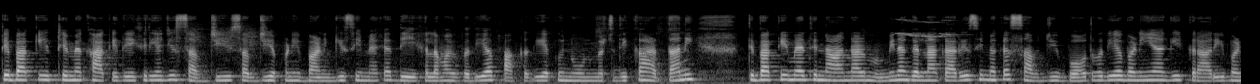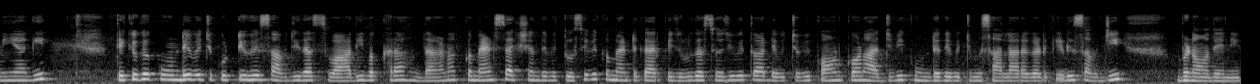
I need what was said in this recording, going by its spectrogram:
ਤੇ ਬਾਕੀ ਇੱਥੇ ਮੈਂ ਖਾ ਕੇ ਦੇਖ ਰਹੀ ਹਾਂ ਜੀ, ਸਬਜੀ ਸਬਜੀ ਆਪਣੀ ਬਣ ਗਈ ਸੀ। ਮੈਂ ਕਿਹਾ ਦੇਖ ਲਵਾਂ ਵੀ ਵਧੀਆ ਪੱਕ ਗਈ ਹੈ, ਕੋਈ ਨੂਨ ਮਿਰਚ ਦੀ ਘਾਟ ਤਾਂ ਨਹੀਂ। ਤੇ ਬਾਕੀ ਮੈਂ ਇੱਥੇ ਨਾਲ ਨਾਲ ਮੰਮੀ ਨਾਲ ਗੱਲਾਂ ਕਰ ਰਹੀ ਸੀ। ਮੈਂ ਕਿਹਾ ਸਬਜੀ ਬਹੁਤ ਵਧੀਆ ਬਣੀ ਹੈਗੀ, ਕਰਾਰੀ ਬਣੀ ਹੈਗੀ। ਤੇ ਕਿਉਂਕਿ ਕੁੰਡੇ ਵਿੱਚ ਕੁੱਟੀ ਹੋਈ ਸਬਜ਼ੀ ਦਾ ਸਵਾਦ ਹੀ ਵੱਖਰਾ ਹੁੰਦਾ ਹਨਾ। ਕਮੈਂਟ ਸੈਕਸ਼ਨ ਦੇ ਵਿੱਚ ਤੁਸੀਂ ਵੀ ਕਮੈਂਟ ਕਰਕੇ ਜਰੂਰ ਦੱਸਿਓ ਜੀ, ਵੀ ਤੁਹਾਡੇ ਵਿੱਚੋਂ ਵੀ ਕੌਣ-ਕੌਣ ਅੱਜ ਵੀ ਕੁੰਡੇ ਦੇ ਵਿੱਚ ਮਸਾਲਾ ਰਗੜ ਕਿਹੜੀ ਸਬਜ਼ੀ ਬਣਾਉਂਦੇ ਨੇ।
